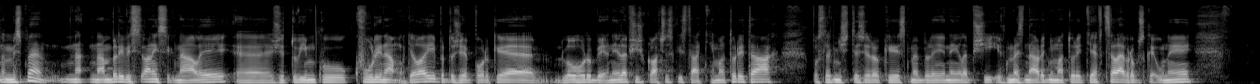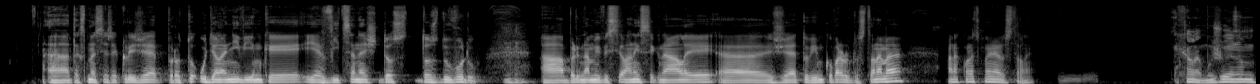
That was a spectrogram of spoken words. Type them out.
No my jsme, na, nám byly vysílány signály, eh, že tu výjimku kvůli nám udělají, protože Pork je dlouhodobě nejlepší škola v českých státních maturitách. Poslední čtyři roky jsme byli nejlepší i v mezinárodní maturitě v celé Evropské unii. Uh, tak jsme si řekli, že pro to udělení výjimky je více než dost, dost důvodů. Mm-hmm. A byly nám vysílány signály, že tu výjimku opravdu dostaneme a nakonec jsme ji nedostali. Ale můžu jenom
